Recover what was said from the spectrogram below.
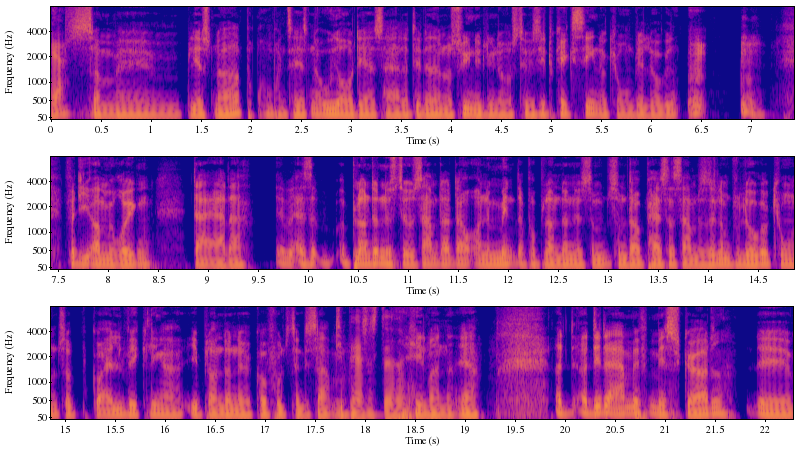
ja. som øh, bliver snørret på kronprinsessen, og udover det, så er der det, der hedder noget synligt lynås. Det vil sige, du kan ikke se, når kjolen bliver lukket. Fordi om i ryggen, der er der øh, altså, blonderne jo sammen. Der, der er ornamenter på blonderne, som, som der jo passer sammen. Så selvom du lukker kjolen, så går alle viklinger i blonderne går fuldstændig sammen. De passer stadig. Helt vandet, ja. Og, og det, der er med, med skørtet, øh,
